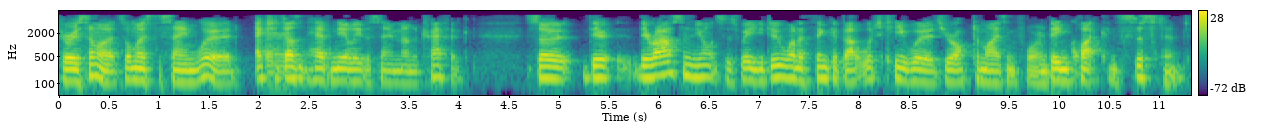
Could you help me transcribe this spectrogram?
very similar, it's almost the same word, actually doesn't have nearly the same amount of traffic. So there, there are some nuances where you do want to think about which keywords you're optimizing for and being quite consistent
